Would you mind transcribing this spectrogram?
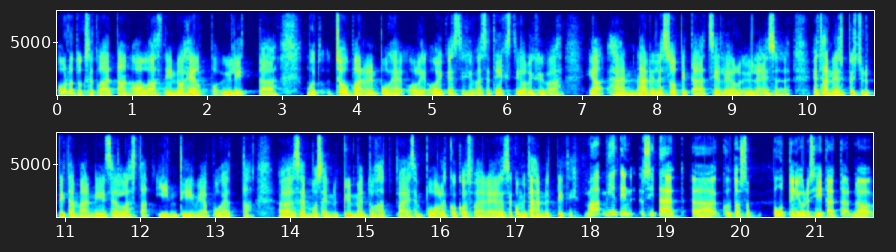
odotukset laitetaan alas, niin ne on helppo ylittää. Mutta Joe Bidenin puhe oli oikeasti hyvä, se teksti oli hyvä ja hän, hänelle sopi tämä, että siellä ei ollut yleisöä. Että hän ei olisi pystynyt pitämään niin sellaista intiimiä puhetta semmoisen 10 000 päisen puoluekokousväen edessä kuin mitä hän nyt piti. Mä mietin sitä, että äh, kun tuossa puhuttiin juuri siitä, että no,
